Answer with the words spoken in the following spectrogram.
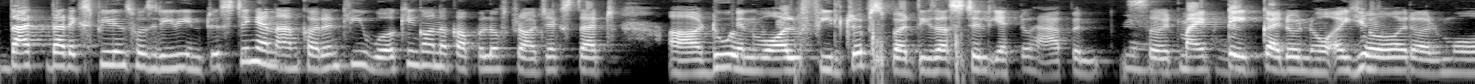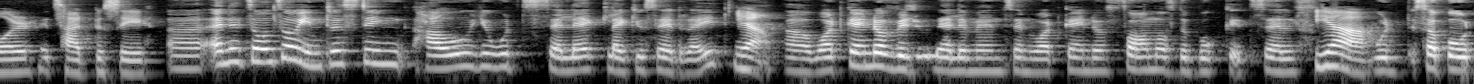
that that experience was really interesting and i'm currently working on a couple of projects that uh, do involve field trips but these are still yet to happen. Yeah. so it might take i don't know a year or more it's hard to say. Uh, and it's also interesting how you would select like you said right? Yeah. Uh, what kind of visual elements and what kind of form of the book itself yeah. would support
